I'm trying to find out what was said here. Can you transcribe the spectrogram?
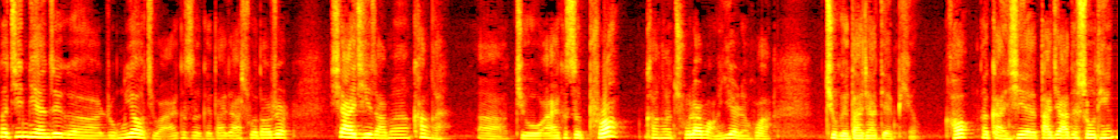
那今天这个荣耀九 X 给大家说到这儿，下一期咱们看看啊九 X Pro，看看出来网页的话。就给大家点评。好，那感谢大家的收听。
